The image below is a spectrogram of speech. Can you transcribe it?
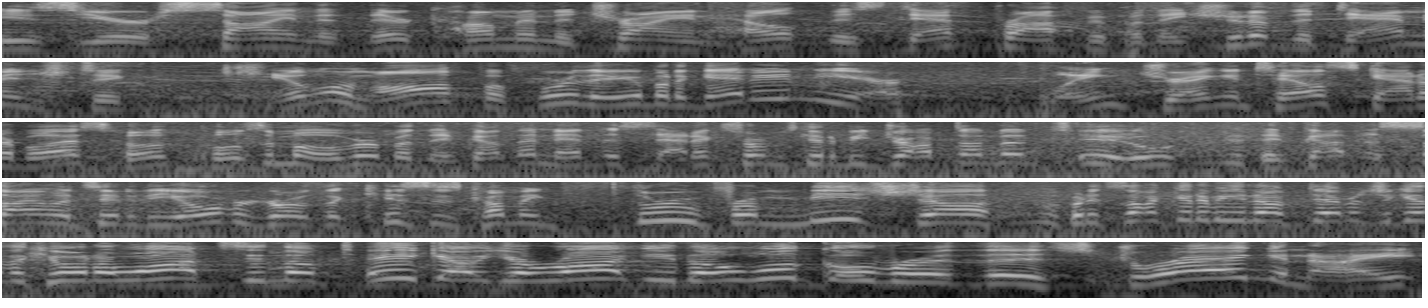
is your sign that they're coming to try and help this Death Prophet, but they should have the damage to kill him off before they're able to get in here. Blink, Dragon Tail, Scatterblast, Hook, pulls him over, but they've got the net. The Static Storm's going to be dropped onto two. They've got the Silence into the Overgrowth. The Kiss is coming through from Misha, but it's not going to be enough damage to get the kill on Watson. They'll take out Yuragi. They'll look over at this Dragon Knight,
